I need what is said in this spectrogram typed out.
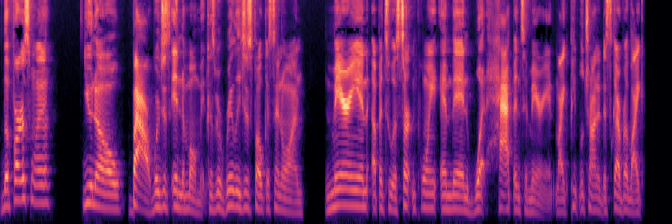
the first one you know bow we're just in the moment because we're really just focusing on Marion up until a certain point and then what happened to Marion. Like people trying to discover like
